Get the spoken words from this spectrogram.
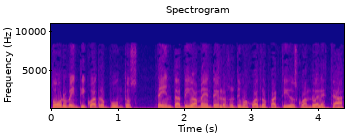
por 24 puntos tentativamente en los últimos cuatro partidos cuando él está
